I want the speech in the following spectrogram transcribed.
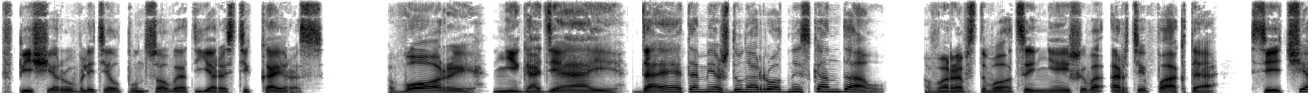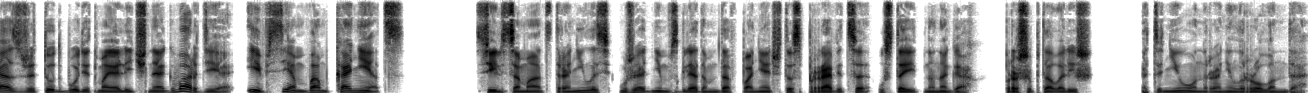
В пещеру влетел пунцовый от ярости Кайрос. «Воры! Негодяи! Да это международный скандал! Воровство ценнейшего артефакта! Сейчас же тут будет моя личная гвардия, и всем вам конец!» Силь сама отстранилась, уже одним взглядом дав понять, что справится, устоит на ногах. Прошептала лишь «Это не он ранил Роланда,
